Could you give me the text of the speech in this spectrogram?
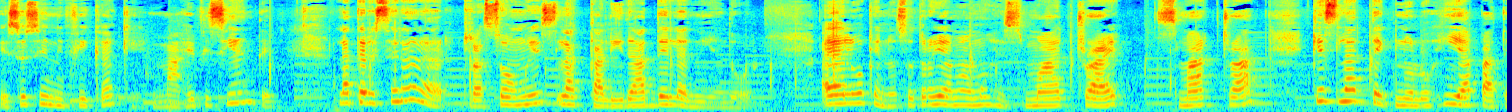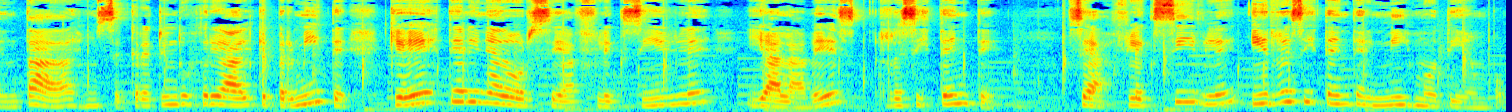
Eso significa que es más eficiente. La tercera razón es la calidad del alineador. Hay algo que nosotros llamamos Smart Track Smart Track, que es la tecnología patentada, es un secreto industrial que permite que este alineador sea flexible y a la vez resistente sea flexible y resistente al mismo tiempo.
